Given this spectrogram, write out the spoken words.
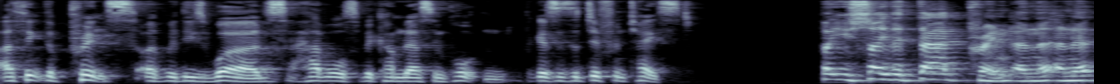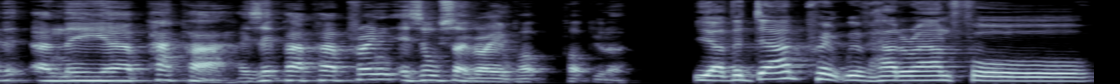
I think the prints with these words have also become less important because it's a different taste. But you say the dad print and the and the, and the uh, papa is it papa print is also very popular. Yeah, the dad print we've had around for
